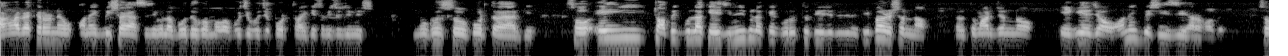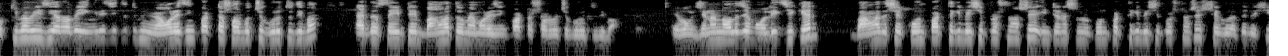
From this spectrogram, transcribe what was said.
বাংলা ব্যাকরণে অনেক বিষয় আছে যেগুলো বোধগম্য বা বুঝে বুঝে পড়তে হয়, কিছু কিছু জিনিস মুখস্থ করতে হয় আর কি সো এই টপিক গুলাকে, এই জিনিসগুলোকে গুরুত্ব দিয়ে যদি তুমি প্রিপারেশন নাও, তাহলে তোমার জন্য এগিয়ে যাওয়া অনেক বেশি ইজিয়ার হবে। সো কীভাবে ইজিয়ার হবে? ইংরেজিতে তুমি মেমোরাইজিং পার্টটা সর্বোচ্চ গুরুত্ব দিবা। অ্যাট দ্য সেম টাইম বাংলাতেও মেমোরাইজিং পার্টটা সর্বোচ্চ গুরুত্ব দিবা। এবং জেনারেল নলেজে মৌলিক জিকের বাংলাদেশের কোন পার্ট থেকে বেশি প্রশ্ন আসে ইন্টারন্যাশনাল কোন পার্ট থেকে বেশি প্রশ্ন আসে, সেগুলোতে বেশি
